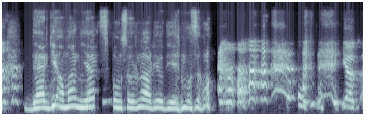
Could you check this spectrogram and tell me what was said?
Dergi aman ya sponsorunu arıyor diyelim o zaman. Yok.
